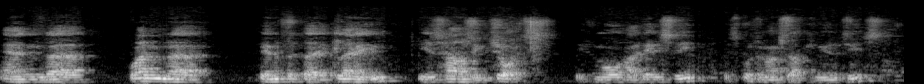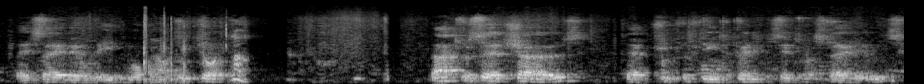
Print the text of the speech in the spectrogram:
and uh, one uh, benefit they claim is housing choice. If more high density is put amongst our communities, they say there will be more housing choice. But research shows that from 15 to 20% of Australians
